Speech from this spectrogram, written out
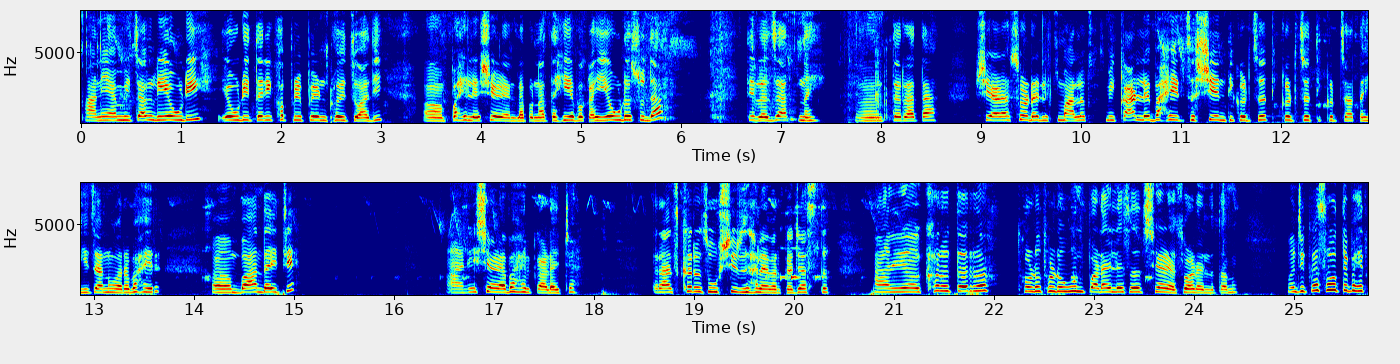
आणि आम्ही चांगली एवढी एवढी तरी खपरी पेंड ठेवायचो आधी. पहिल्या शेळ्यांना पण. आता हे बघा एवढं सुद्धा तिला जात नाही. तर आता शेळ्या सोडायलेच मालक. मी काढले बाहेरचं शेण तिकडचं तिकडचं तिकडचं. आता ही जनावरं बाहेर बांधायचे आणि शेळ्या बाहेर काढायच्या. तर आज खरंच उशीर झालाय बरं का जास्त. आणि खरं तर थोडं थोडं ऊन पडायला शेळ्या सोडायला तर आम्ही. म्हणजे कसं होतं बाहेर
